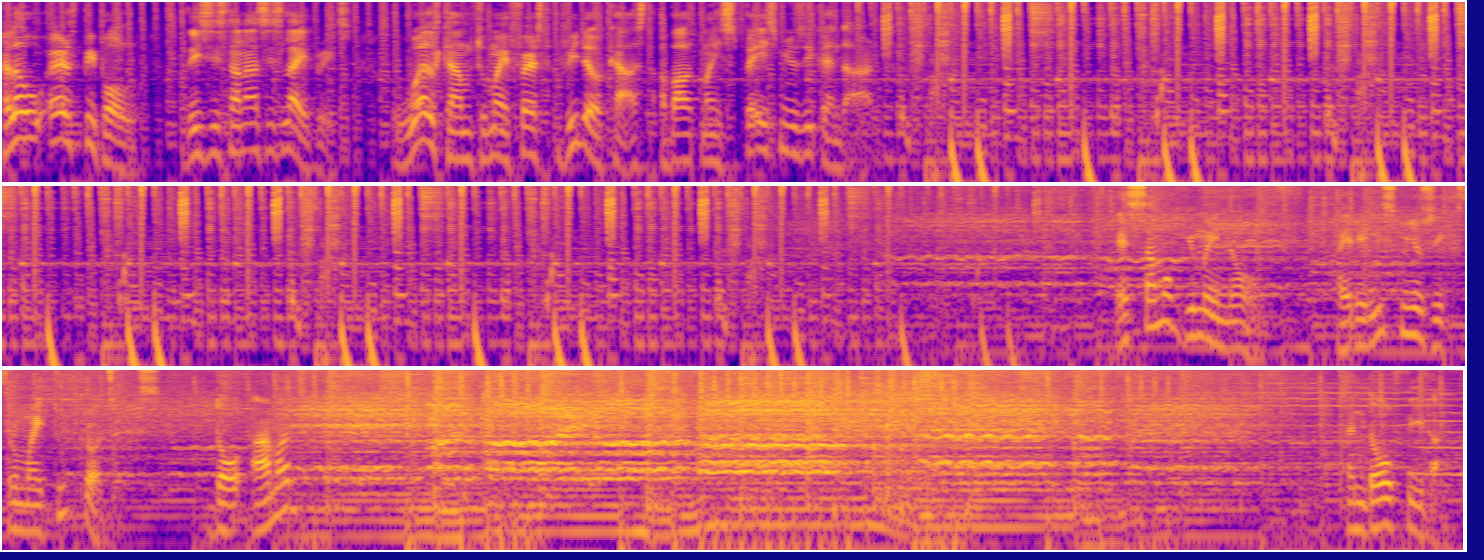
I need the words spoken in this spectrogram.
Hello Earth people! This is Thanasis Lightbridge. Welcome to my first videocast about my space music and art. As some of you may know, I release music through my two projects, Dol Ammad and Dol Theeta.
